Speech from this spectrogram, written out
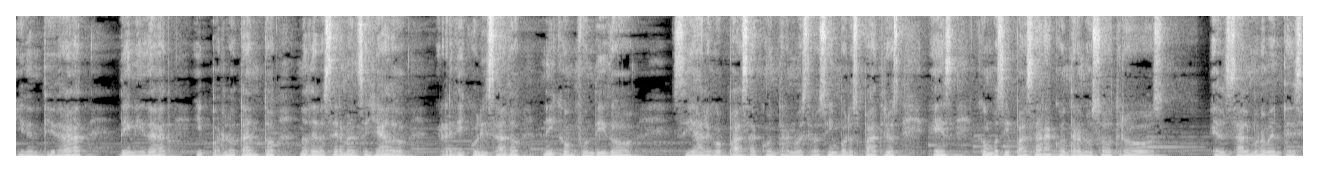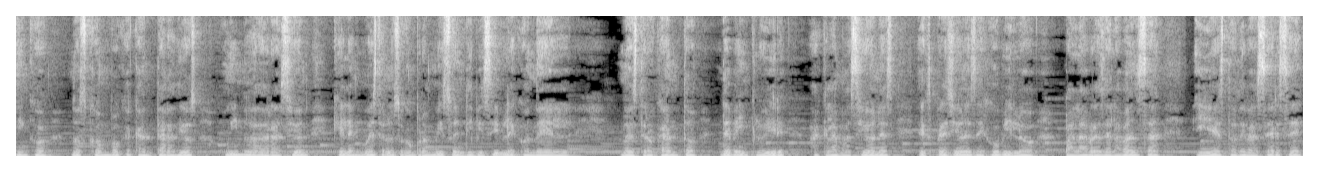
identidad, dignidad y por lo tanto no debe ser mancillado, ridiculizado ni confundido. Si algo pasa contra nuestros símbolos patrios es como si pasara contra nosotros. El Salmo 95 nos convoca a cantar a Dios un himno de adoración que le muestra nuestro compromiso indivisible con Él. Nuestro canto debe incluir aclamaciones, expresiones de júbilo, palabras de alabanza, y esto debe hacerse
